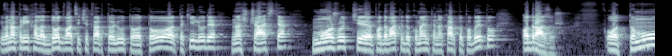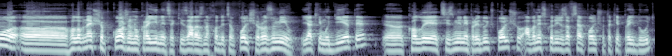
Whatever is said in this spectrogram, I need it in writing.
і вона приїхала до 24 лютого, то такі люди, на щастя, можуть е, подавати документи на карту побиту одразу ж. От тому е, головне, щоб кожен українець, який зараз знаходиться в Польщі, розумів, як йому діяти, е, коли ці зміни прийдуть в Польщу, а вони, скоріш за все, в Польщу таки прийдуть.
